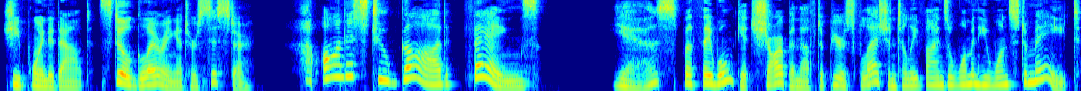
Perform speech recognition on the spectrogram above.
she pointed out, still glaring at her sister. Honest to God, fangs. Yes, but they won't get sharp enough to pierce flesh until he finds a woman he wants to mate.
